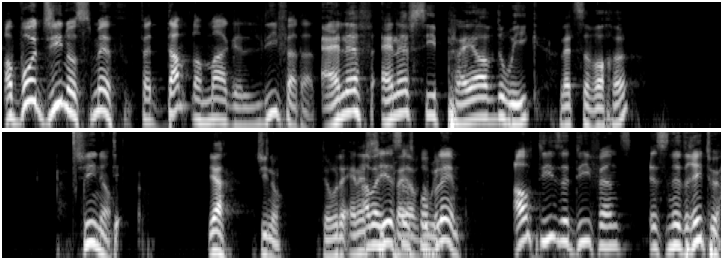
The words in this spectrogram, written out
Obwohl Geno Smith verdammt nochmal geliefert hat. NF NFC Player of the Week letzte Woche. Gino. Ja, Gino. Der wurde NFC Aber hier ist Player das the Week. Problem. Auch diese Defense ist eine Drehtür.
